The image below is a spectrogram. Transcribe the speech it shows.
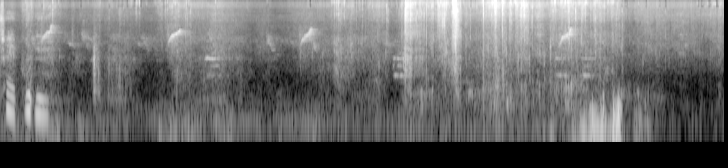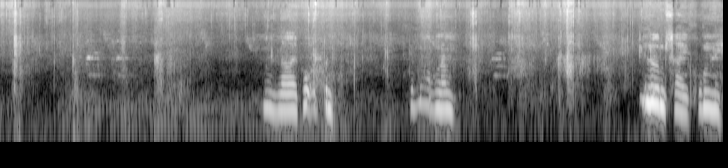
ใส่พุ่นลอยพวกปุ่นเก็บออกน้ำ ลืมใส่คุ้มนี่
